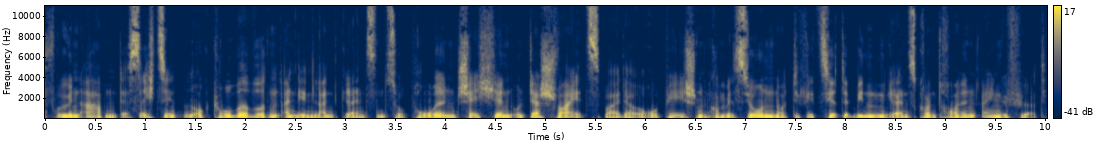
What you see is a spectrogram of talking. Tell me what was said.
frühen Abend des 16. Oktober wurden an den Landgrenzen zu Polen, Tschechien und der Schweiz bei der Europäischen Kommission notifizierte Binnengrenzkontrollen eingeführt.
